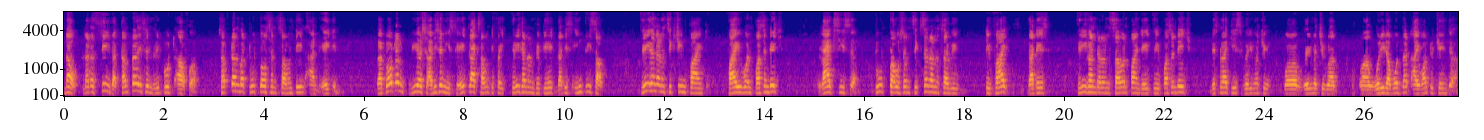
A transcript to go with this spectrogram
Now, let us see the comparison report of uh, September 2017 and 18. The total viewers addition is 8,75,358, that is increase of 316.51 percentage. Likes is uh, 2,675, that is 307.83 percentage. Dislike is very much, uh, very much uh, uh, worried about that. I want to change uh,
